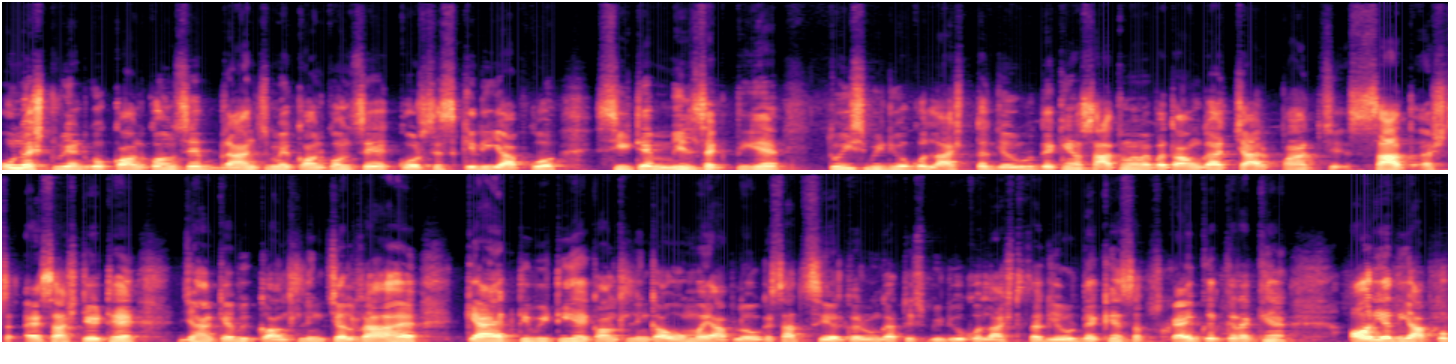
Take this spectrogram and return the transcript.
उन स्टूडेंट को कौन कौन से ब्रांच में कौन कौन से कोर्सेज के लिए आपको सीटें मिल सकती है? तो इस वीडियो को लास्ट तक ज़रूर देखें और साथ में मैं बताऊँगा चार पाँच सात ऐसा स्टेट है जहाँ के अभी काउंसलिंग चल रहा है। क्या एक्टिविटी है काउंसलिंग का वो मैं आप लोगों के साथ शेयर करूँगा। तो इस वीडियो को लास्ट तक ज़रूर देखें सब्सक्राइब करके रखें और यदि आपको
